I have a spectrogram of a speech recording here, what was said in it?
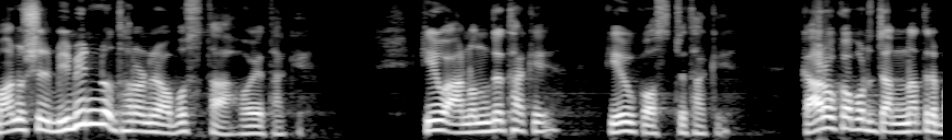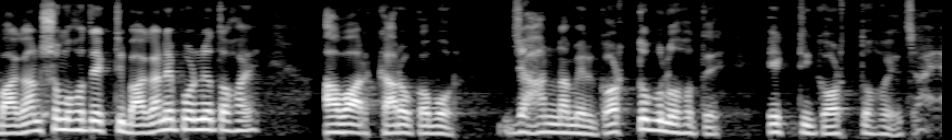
মানুষের বিভিন্ন ধরনের অবস্থা হয়ে থাকে। কেউ আনন্দে থাকে, কেউ কষ্টে থাকে। কারও কবর জান্নাতের বাগানসমূহ হতে একটি বাগানে পরিণত হয়, আবার কারও কবর জাহান্নামের গর্তগুলো হতে একটি গর্ত হয়ে যায়।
